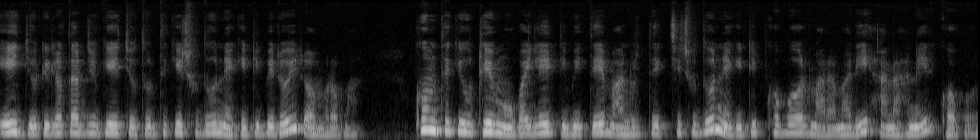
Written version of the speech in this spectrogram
এই জটিলতার যুগে চতুর্দিকে শুধু নেগেটিভেরই রমরমা। ঘুম থেকে উঠে মোবাইলে, টিভিতে মানুষ দেখছে শুধু নেগেটিভ খবর, মারামারি, হানাহানির খবর।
